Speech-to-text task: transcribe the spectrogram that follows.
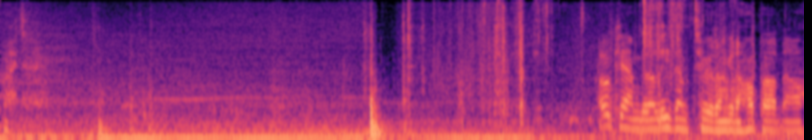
Right. Okay, I'm gonna leave them to it. I'm gonna hop out now.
